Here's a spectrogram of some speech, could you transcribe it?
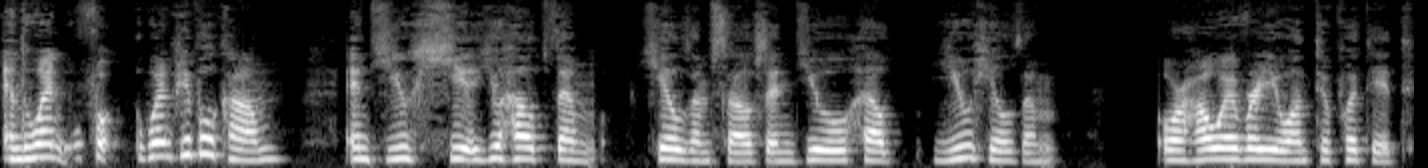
And when for, when people come and you heal, you help them heal themselves, and you help you heal them, or however you want to put it.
